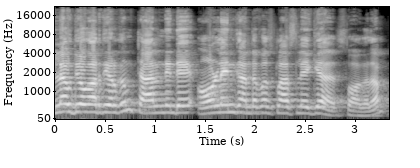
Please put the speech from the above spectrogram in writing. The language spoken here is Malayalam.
എല്ലാ ഉദ്യോഗാർത്ഥികൾക്കും ടാലന്റിന്റെ ഓൺലൈൻ കാന്തപസ് ക്ലാസ്സിലേക്ക് സ്വാഗതം.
